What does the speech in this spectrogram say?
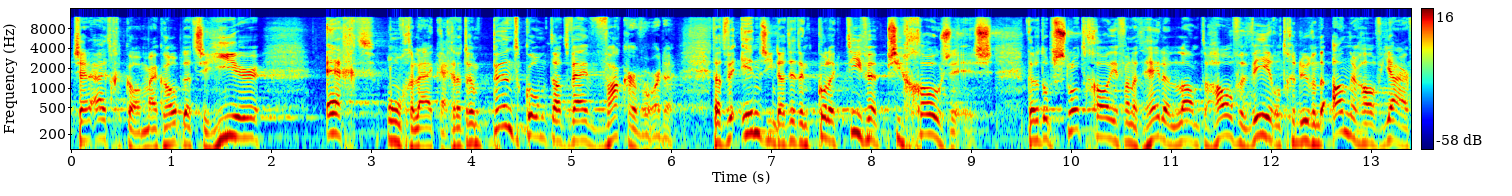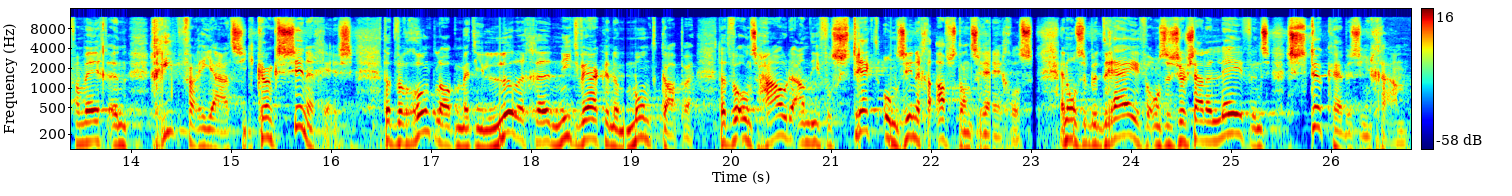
zijn uitgekomen, maar ik hoop dat ze hier echt ongelijk krijgen. Dat er een punt komt dat wij wakker worden. Dat we inzien dat dit een collectieve psychose is. Dat het op slot gooien van het hele land, de halve wereld gedurende anderhalf jaar vanwege een griepvariatie krankzinnig is. Dat we rondlopen met die lullige, niet werkende mondkappen. Dat we ons houden aan die volstrekt onzinnige afstandsregels. En onze bedrijven, onze sociale levens stuk hebben zien gaan.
